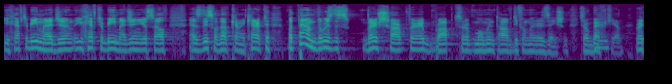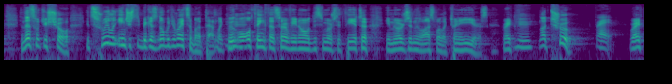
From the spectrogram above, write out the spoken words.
You have to be imagine. You have to be imagining yourself as this or that kind of character. But then there is this very sharp, very abrupt sort of moment of defamiliarization, sort of Mm-hmm. Right? And that's what you show. It's really interesting because nobody writes about that. Like Mm-hmm. we all think that sort of you know this immersive theater emerged in the last what like 20 years, right? Not true Right. Right?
